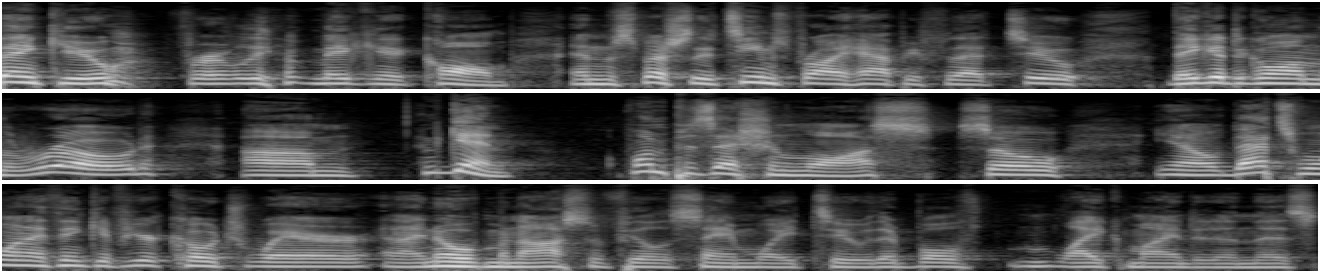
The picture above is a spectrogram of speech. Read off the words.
thank you for making it calm, and especially the team's probably happy for that too. They get to go on the road, um, and again, one possession loss, so you know, that's one I think if you're Coach Ware, and I know Manas would feel the same way too. They're both like minded in this.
